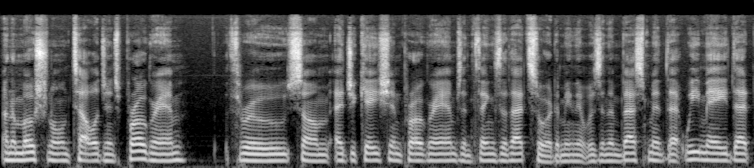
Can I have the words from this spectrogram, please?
an emotional intelligence program through some education programs and things of that sort. I mean, it was an investment that we made that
